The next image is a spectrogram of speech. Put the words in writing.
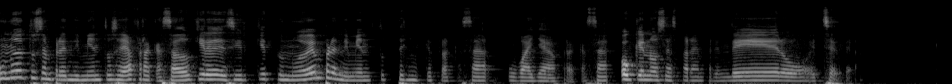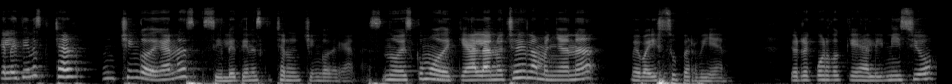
uno de tus emprendimientos haya fracasado, quiere decir que tu nuevo emprendimiento tenga que fracasar o vaya a fracasar, o que no seas para emprender, o etcétera. ¿Que le tienes que echar un chingo de ganas? Sí, le tienes que echar un chingo de ganas. No es como de que a la noche de la mañana me va a ir súper bien. Yo recuerdo que al inicio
